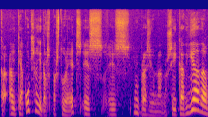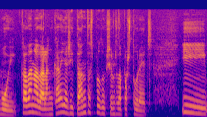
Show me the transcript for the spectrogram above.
que el que ha aconseguit els pastorets és, és impressionant. O sigui, que a dia d'avui, cada Nadal, encara hi hagi tantes produccions de pastorets i,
